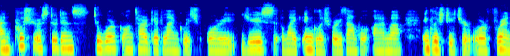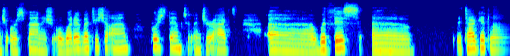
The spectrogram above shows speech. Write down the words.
and push your students to work on target language or use like English, for example, I'm a English teacher or French or Spanish or whatever teacher I am, push them to interact uh, with this uh, target language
